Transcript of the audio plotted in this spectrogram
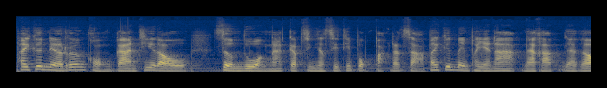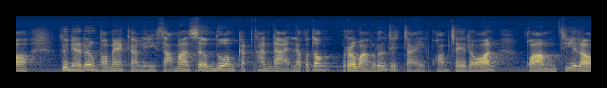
ไพ่ขึ้นในเรื่องของการที่เราเสริมดวงนะกับสิ่งศักดิ์สิทธิ์ที่ปกปักรักษาไพ่ขึ้นเป็นพญานาคนะครับแล้วก็ขึ้นในเรื่องพระแม่กาลี สามารถเสริมดวงกับท่านได้ แล้วก็ต้องระวังเรื่องจิตใจ ความใจร้อน ความที่เรา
